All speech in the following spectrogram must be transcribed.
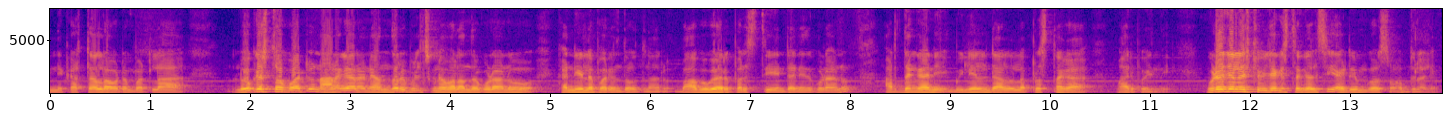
ఇన్ని కష్టాలు రావడం పట్ల లోకేష్తో పాటు నాన్నగారని అందరూ పిలుచుకునే వాళ్ళందరూ కూడాను కన్నీళ్ళ పరిమితం అవుతున్నారు బాబు గారి పరిస్థితి ఏంటనేది కూడాను అర్థం కాని మిలియన్ డాలర్ల ప్రశ్నగా మారిపోయింది. వీడియో జర్నలిస్ట్ విజయకృష్ణ కలిసి ఐటీఎం కోసం అబ్దుల్ అలీం.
